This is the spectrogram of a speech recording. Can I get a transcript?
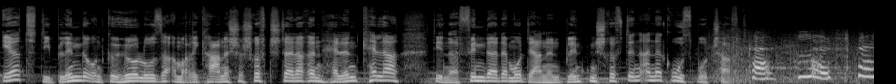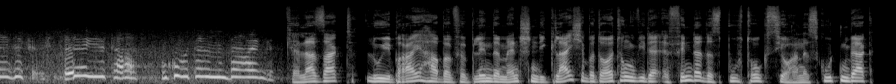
ehrt die blinde und gehörlose amerikanische Schriftstellerin Helen Keller den Erfinder der modernen Blindenschrift in einer Grußbotschaft. Keller sagt, Louis Braille habe für blinde Menschen die gleiche Bedeutung wie der Erfinder des Buchdrucks Johannes Gutenberg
